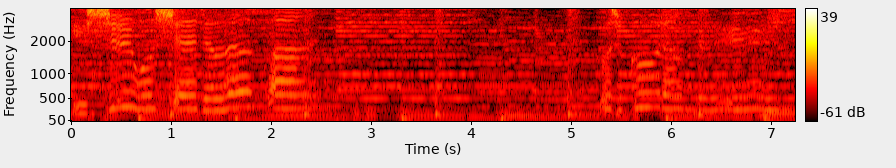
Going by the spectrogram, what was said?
于是我学着乐观，过着孤单的日子。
